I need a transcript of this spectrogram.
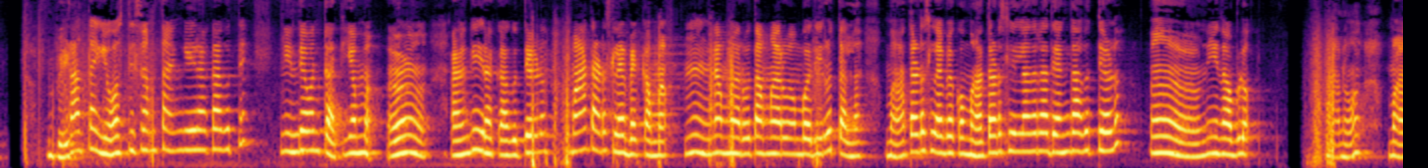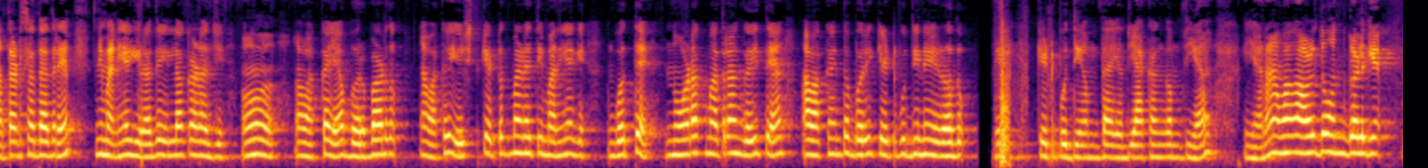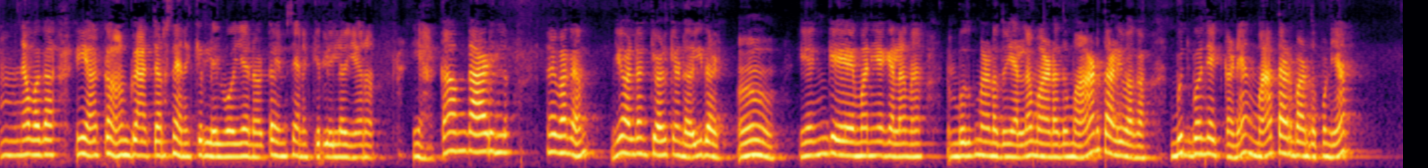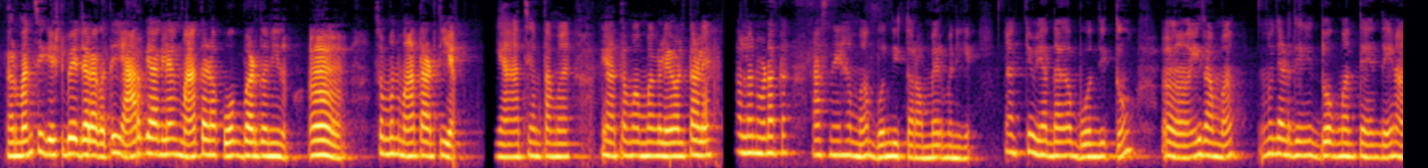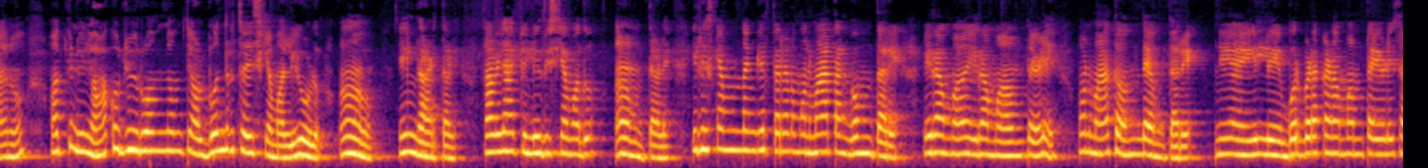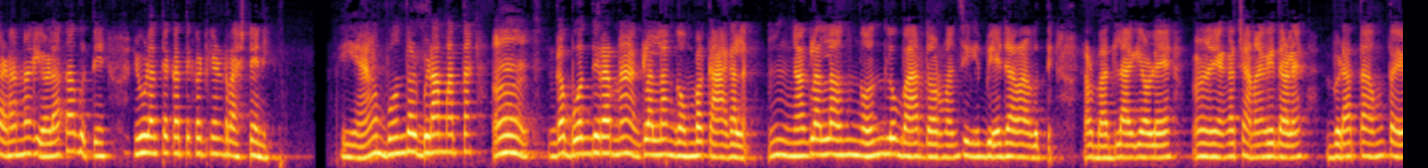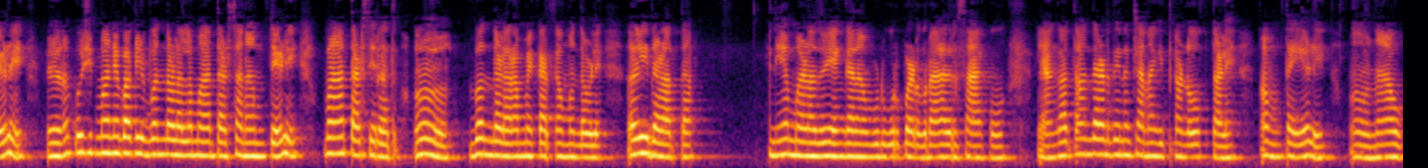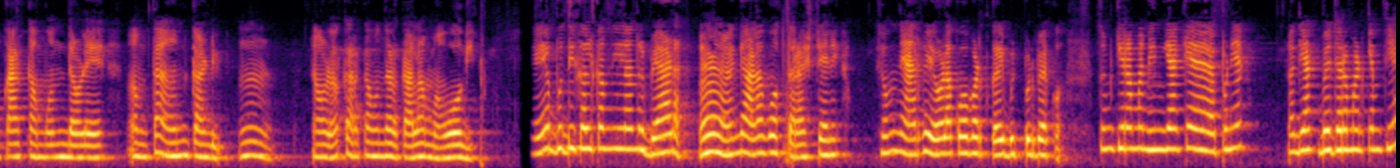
ಬೇಡ ಅಂತ ಯೋಚಿಸ ಅಂತ ಹಂಗೆ ಇರೋಕ್ಕಾಗುತ್ತೆ. ನಿಂದೆ ಒಂದು ಕತಿಯಮ್ಮ ಹ್ಞೂ, ಹಂಗೆ ಇರೋಕ್ಕಾಗುತ್ತೆ ಹೇಳು. ಮಾತಾಡಿಸ್ಲೇಬೇಕಮ್ಮ. ಹ್ಞೂ ನಮ್ಮರು ತಮ್ಮರು ಅಂಬೋದು ಇರುತ್ತಲ್ಲ. ಮಾತಾಡಿಸ್ಲೇಬೇಕು, ಮಾತಾಡಿಸ್ಲಿಲ್ಲ ಅಂದ್ರೆ ಅದು ಹೆಂಗಾಗುತ್ತೆ ಹೇಳು. ಹ್ಞೂ, ನೀನೊಬ್ಳು. ನಾನು ಮಾತಾಡ್ಸೋದಾದ್ರೆ ನಿಮ್ಮ ಮನೆಯಾಗ ಇರೋದೇ ಇಲ್ಲ ಕಣಜ್ಜಿ. ಹ್ಞೂ ಆ ಅಕ್ಕಯ್ಯ ಬರಬಾರ್ದು. ಆ ಅಕ್ಕ ಎಷ್ಟು ಕೆಟ್ಟದ್ದು ಮಾಡೈತಿ ಮನೆಯಾಗೆ. ಗೊತ್ತೇ, ನೋಡಕ್ ಮಾತ್ರ ಹಂಗೈತೆ. ಆ ಅಕ್ಕ ಇಂತ ಬರೀ ಕೆಟ್ಟ ಬುದ್ಧಿನೇ ಇರೋದು. ಕೆಟ್ಟ ಬುದ್ಧಿ ಅಂತ ಇದು ಯಾಕೆ ಹಂಗಂತೀಯ ಏನೋ ಅವಾಗ ಅವಳ್ದು ಒಂದು ಗಳಿಗೆ. ಅವಾಗ ಯಾಕೆ ಗ್ರಾಚಾರ್ಸ್ ಏನಕ್ಕಿರ್ಲಿಲ್ವೋ ಏನೋ ಟೈಮ್ಸ್ ಏನಕ್ಕಿರ್ಲಿಲ್ಲ ಏನೋ. ಯಾಕೆ ಹಂಗೆ ಆಡಿಲ್ಲ ಇವಾಗ ನೀವು ಕೇಳ್ಕೊಂಡು ಇದಾಳೆ ಹ್ಞೂ ಹೆಂಗೆ ಮನೆಯಾಗೆಲ್ಲನ ಬದುಕು ಮಾಡೋದು, ಎಲ್ಲ ಮಾಡೋದು ಮಾಡ್ತಾಳೆ ಇವಾಗ. ಬುದ್ಧಿ ಬಂದೈತೆ ಕಣೆ, ಹಂಗೆ ಮಾತಾಡಬಾರ್ದು ಪುಣ್ಯ. ಅವ್ರ ಮನ್ಸಿಗೆ ಎಷ್ಟು ಬೇಜಾರಾಗುತ್ತೆ? ಯಾರಿಗೆ ಆಗಲಿ ಹಂಗೆ ಮಾತಾಡಕ್ಕೆ ಹೋಗ್ಬಾರ್ದು ನೀನು. ಹಾಂ ಸುಮ್ಮನೆ ಮಾತಾಡ್ತೀಯ. ಯಾಚೆ ಅಂತಮ್ಮ, ಯಾತಮ್ಮ ಮಗಳು ಹೇಳ್ತಾಳೆ. ಅಲ್ಲ ನೋಡಕ್ಕ ಆ ಸ್ನೇಹಮ್ಮ ಬಂದಿತ್ತಾರ ಅಮ್ಮರ ಮನೆಗೆ. ಅಕ್ಕಿ ಎದ್ದಾಗ ಬಂದಿತ್ತು. ಇರಮ್ಮ ಒಂದೆರಡು ದಿನ ಇದ್ದೋಗ್ಮಂತೆ ಅಂದೆ ನಾನು. ಅತ್ತಿ ನೀವು ಯಾಕೋ ಜೀರೋ ಅಂತ? ಅವಳು ಬಂದ್ರೆ ಸಹಿಸ್ಕೊಂಬಲ್ಲಿ ಇವಳು. ಹ್ಞೂ ಹಿಂಗೆ ಆಡ್ತಾಳೆ. ಅವಳು ಯಾಕೆ ಇಲ್ಲಿ ಇರಿಸ್ಕೊಂಬೋದು ಅಂತಾಳೆ. ಇರಿಸ್ಕೊಂಬಂದಂಗೆ ಇರ್ತಾರೆ ನಮ್ಮನ್ನು ಮಾತು ಹಂಗೆ ಅಂತಾರೆ ಇರಮ್ಮ ಇರಮ್ಮ ಅಂತೇಳಿ ಒಂದು ಮಾತು ಅಂದೆ ಅಂತಾರೆ ನೀ ಇಲ್ಲಿ ಬರ್ಬೇಡ ಕಣಮ್ಮ ಅಂತ ಹೇಳಿ ಸಡನ್ನಾಗಿ ಹೇಳೋಕ್ಕಾಗುತ್ತೆ ಇವಳಂತೆ ಕತೆ ಕಟ್ಕೊಂಡ್ರೆ ಅಷ್ಟೇನಿ. ಏನೋ ಬಂದಳು ಬಿಡ ಮತ್ತೆ. ಹ್ಞೂ ಹಿಂಗೆ ಬಂದಿರೋರ್ನ ಆಗ್ಲಲ್ಲ ಹಂಗೆ ಹೊಂಬಕ್ಕಾಗಲ್ಲ ಹ್ಞೂ ಆಗ್ಲಲ್ಲ ಹಂಗೆ ಹೊಂದ್ಲು ಬಾರ್ದು ಅವ್ರ ಮನಸ್ಸಿಗೆ ಬೇಜಾರಾಗುತ್ತೆ. ಅವ್ಳು ಬದಲಾಗಿ ಅವಳೆ ಹೆಂಗ ಚೆನ್ನಾಗಿದ್ದಾಳೆ, ಬಿಡತ್ತ ಅಂತ ಹೇಳಿ, ಏನೋ ಖುಷಿ ಮನೆ ಬಾಗ್ಲಿಗೆ ಬಂದವಳಲ್ಲ ಮಾತಾಡ್ಸೋಣ ಅಂತೇಳಿ ಮಾತಾಡ್ಸಿರೋದು. ಹ್ಞೂ ಬಂದಳ ರಮ್ಮೆ ಕರ್ಕೊಂಬಂದವಳೆ ಇದ್ದಾಳತ್ತ ಏನು ಮಾಡೋದು, ಹೆಂಗ ನಾವು ಹುಡುಗರು ಪಡುಗರು ಆದ್ರೆ ಸಾಕು. ಹೆಂಗತ್ತ ಒಂದೆರಡು ದಿನ ಚೆನ್ನಾಗಿ ಇಟ್ಕೊಂಡು ಹೋಗ್ತಾಳೆ ಅಂತ ಹೇಳಿ ಹ್ಞೂ ನಾವು ಕರ್ಕೊಂಬಂದವಳೆ ಅಂತ ಅಂದ್ಕೊಂಡ್ವಿ ಹ್ಞೂ ಅವಳು ಕರ್ಕೊಂಬಂದವಳು ಕಾಲಮ್ಮ, ಹೋಗಿ. ಏ, ಬುದ್ಧಿ ಕಲ್ಕಂದಿಲ್ಲ ಅಂದ್ರೆ ಬೇಡ ಹ್ಞೂ ಹಂಗೆ ಹಣಗೆ ಹೋಗ್ತಾರೆ ಅಷ್ಟೇನೆ ಸುಮ್ಮನೆ ಯಾರಿಗೂ ಹೇಳಕ್ಕೆ ಹೋಗ್ಬಾರ್ದು, ಕೈ ಬಿಟ್ಬಿಡ್ಬೇಕು. ಸುಮ್ಕಿರಮ್ಮ ನಿನ್ಗೆ ಯಾಕೆ ಪುಣ್ಯ? ಅದು ಯಾಕೆ ಬೇಜಾರು ಮಾಡ್ಕೊಂತೀಯ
